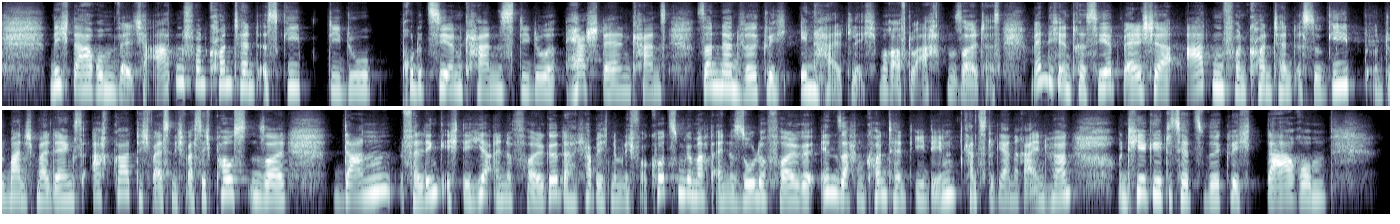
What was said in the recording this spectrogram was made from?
Nicht darum, welche Arten von Content es gibt, die du produzieren kannst, die du herstellen kannst, sondern wirklich inhaltlich, worauf du achten solltest. Wenn dich interessiert, welche Arten von Content es so gibt und du manchmal denkst, ach Gott, ich weiß nicht, was ich posten soll, dann verlinke ich dir hier eine Folge, da habe ich nämlich vor kurzem gemacht, eine Solo-Folge in Sachen Content-Ideen, kannst du gerne reinhören. Und hier geht es jetzt wirklich darum,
